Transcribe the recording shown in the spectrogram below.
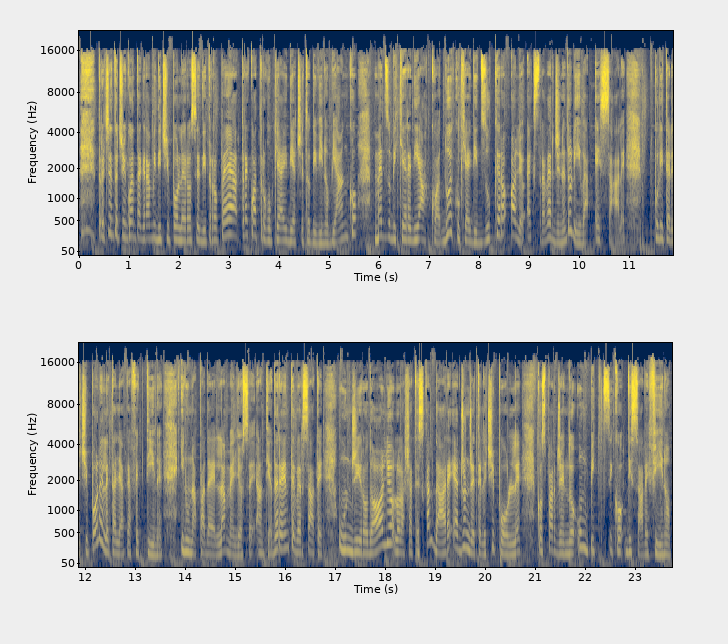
350 g di cipolle rosse di tropea, 3-4 cucchiai di aceto di vino bianco, mezzo bicchiere di acqua, 2 cucchiai di zucchero, olio extravergine d'oliva e sale pulite le cipolle e le tagliate a fettine. In una padella, meglio se antiaderente, versate un giro d'olio, lo lasciate scaldare e aggiungete le cipolle cospargendo un pizzico di sale fino.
